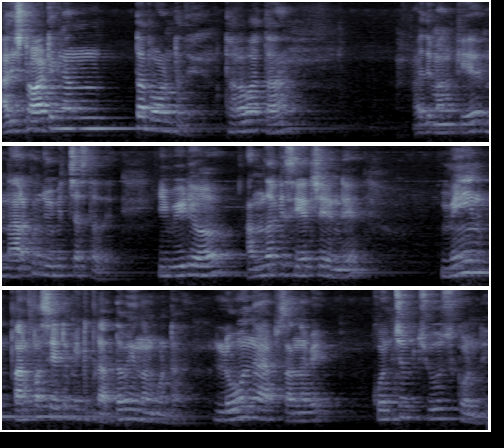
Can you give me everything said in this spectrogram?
అది స్టార్టింగ్ అంతా బాగుంటుంది. తర్వాత అది మనకి నరకం చూపించేస్తుంది. ఈ వీడియో అందరికీ షేర్ చేయండి. మెయిన్ పర్పస్ ఏంటో మీకు ఇప్పుడు అర్థమైంది అనుకుంటా. లోన్ యాప్స్ అన్నవి కొంచెం చూసుకోండి.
